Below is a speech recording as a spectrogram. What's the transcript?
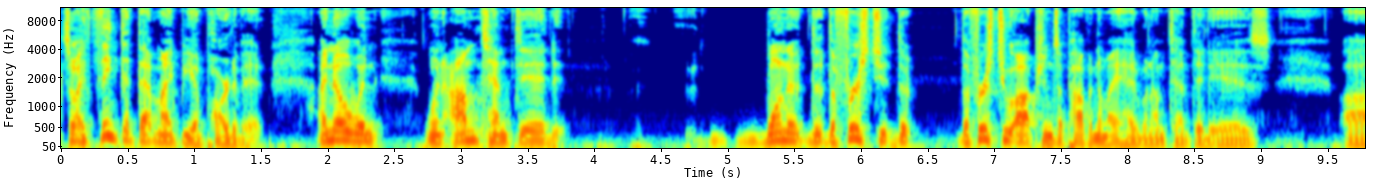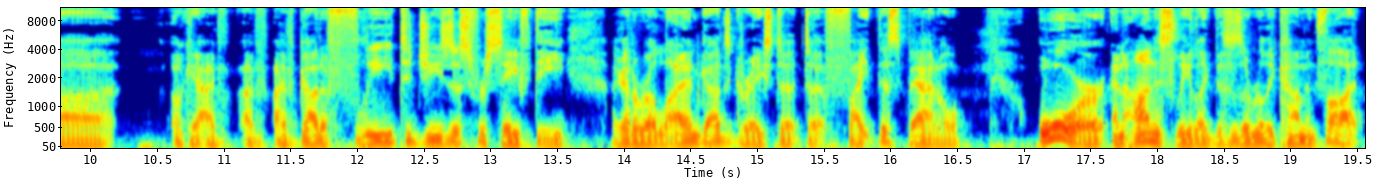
So I think that that might be a part of it. I know when when I'm tempted, one of the, the first two the, the first two options that pop into my head when I'm tempted is, uh, okay, I've I've I've got to flee to Jesus for safety. I got to rely on God's grace to to fight this battle, or and honestly, like this is a really common thought.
